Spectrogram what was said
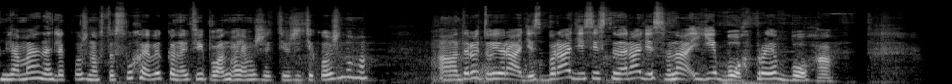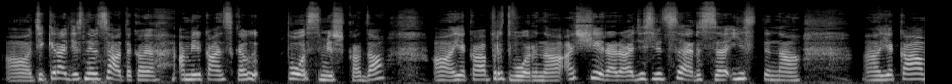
для мене, для кожного, хто слухає, виконай твій план в моєму житті, в житті кожного. Даруй твою радість, бо радість, істинна радість, вона і є Бог, прояв Бога. Тільки радість не оця така американська посмішка, да? а, яка притворена, а щира радість від серця, істина, а, яка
